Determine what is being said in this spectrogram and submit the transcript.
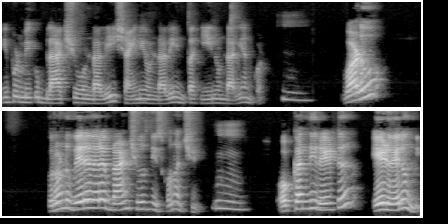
ఇప్పుడు మీకు బ్లాక్ షూ ఉండాలి షైనీ ఉండాలి ఇంత హీల్ ఉండాలి అనుకోండి. వాడు రెండు వేరే వేరే బ్రాండ్ షూస్ తీసుకొని వచ్చిండు. ఒక్కంది రేటు ఏడు వేలు ఉంది.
